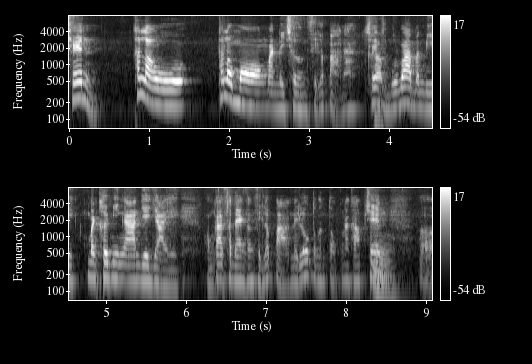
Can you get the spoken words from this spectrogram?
เช่นถ้าเราถ้าเรามองมันในเชิงศิลปะนะ เช่นครับสมมุติว่ามันมีมันเคยมีงานใหญ่ ๆ ของการแสดงทางศิลปะในโลกตะวันตกนะครับ เช่นอืมเอ่อ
